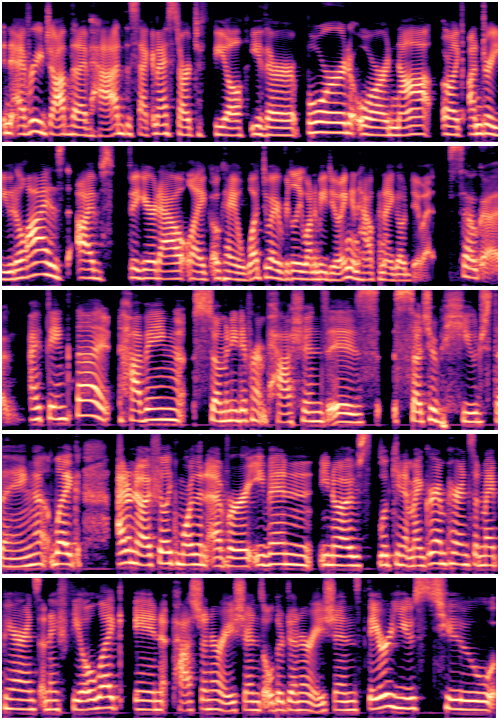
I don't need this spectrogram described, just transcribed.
in every job that I've had. The second I start to feel either bored or not or like underutilized, I've figured out like, okay, what do I really want to be doing and how can I go do it? So good. I think that having so many different passions is such a huge thing. Like, I don't know, I feel like more than ever, even, you know, I was looking at my grandparents and my parents, and I feel like in past generations, older generations, they were used to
